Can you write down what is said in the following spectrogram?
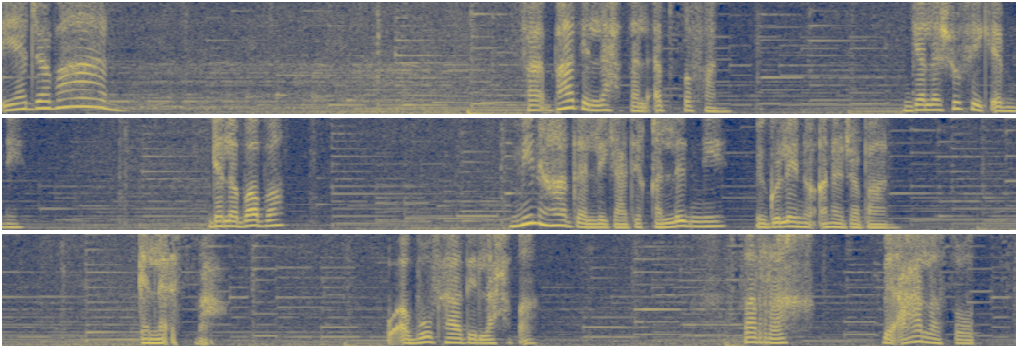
يا جبان. فبهذه اللحظة الأب صفن. قال له شو فيك ابني؟ قال له بابا مين هذا اللي قاعد يقلدني ويقول لي إنه أنا جبان؟ قال له اسمع. وأبوه في هذه اللحظة صرخ بأعلى صوت.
